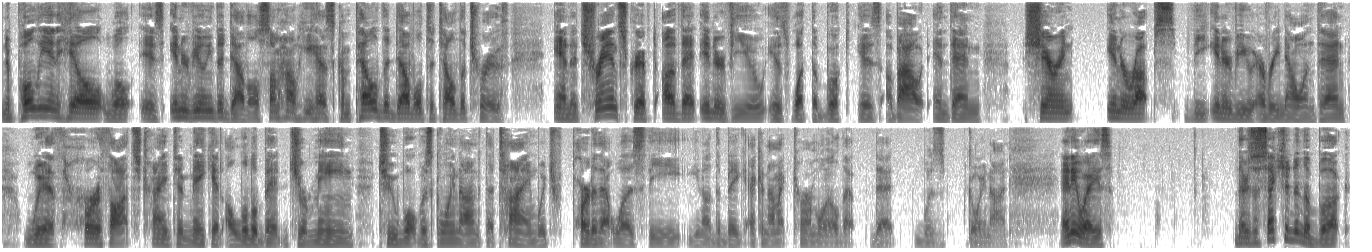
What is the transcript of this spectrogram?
Napoleon Hill will is interviewing the devil. Somehow he has compelled the devil to tell the truth, and a transcript of that interview is what the book is about. And then Sharon interrupts the interview every now and then with her thoughts, trying to make it a little bit germane to what was going on at the time, which part of that was the, you know, the big economic turmoil that that was going on. Anyways, there's a section in the book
